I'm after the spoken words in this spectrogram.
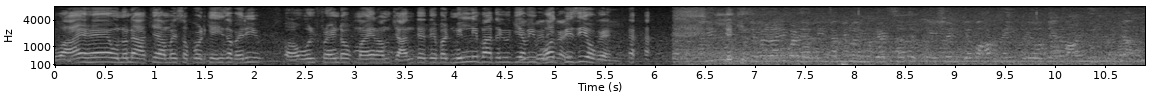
वो आए हैं उन्होंने आके हमें सपोर्ट किया। Is a very old friend of mine हम जानते थे बट मिल नहीं पाते क्योंकि अभी बहुत बिज़ी हो गए। लेकिन बढ़ जब आप कहीं होते हैं बाथरूम तक जाती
